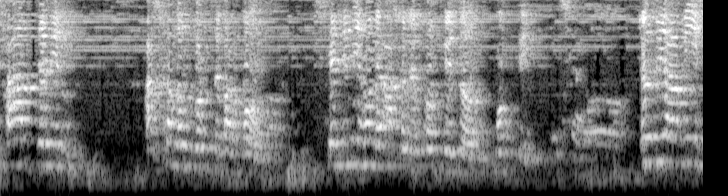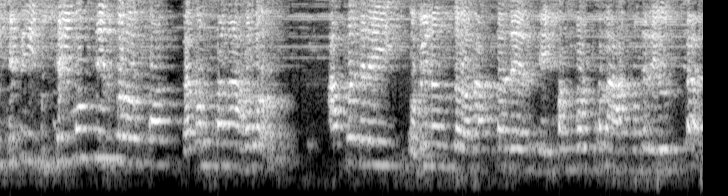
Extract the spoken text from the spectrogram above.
স্বাদ যেদিন আস্বাদন করতে পারব, সেদিনই হবে আসলে প্রকৃত মুক্তি। যদি আমি সেটি সেই মুক্তির কোনো ব্যবস্থা না হলো, আপনাদের এই অভিনন্দন, আপনাদের এই সংবর্ধনা, আপনাদের এই উচ্ছ্বাস,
